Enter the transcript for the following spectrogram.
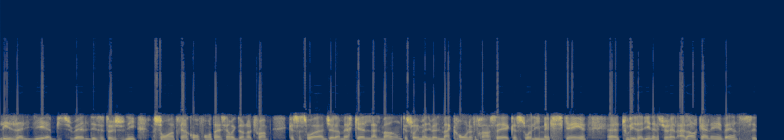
les alliés habituels des États-Unis sont entrés en confrontation avec Donald Trump, que ce soit Angela Merkel, l'Allemande, que ce soit Emmanuel Macron, le Français, que ce soit les Mexicains, tous les alliés alors qu'à l'inverse, c'est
